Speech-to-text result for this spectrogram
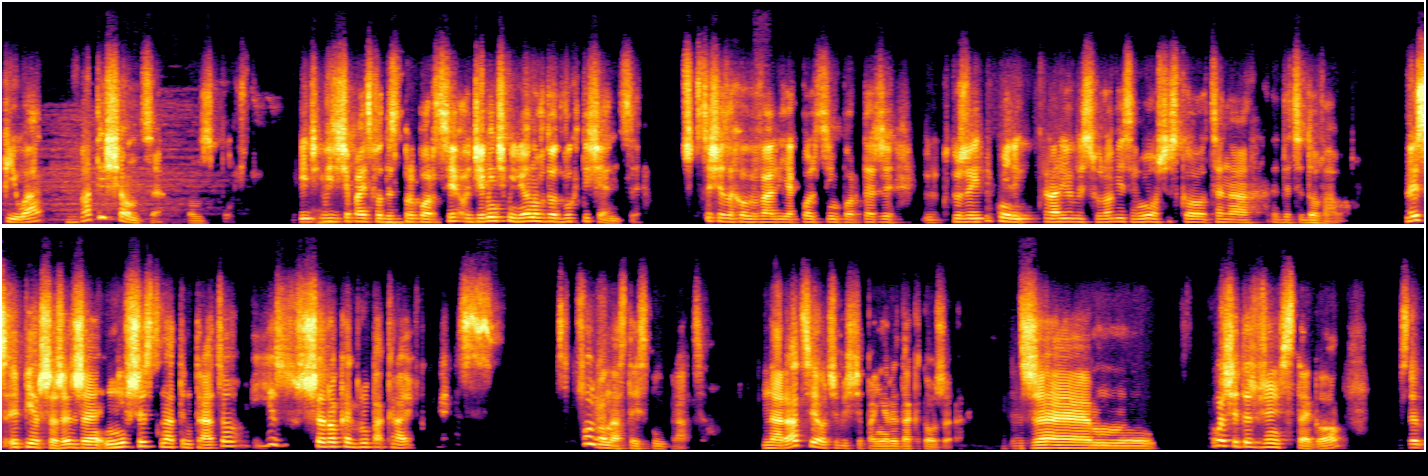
Piła 2000 ton zbóż. Widzicie Państwo dysproporcję? O 9 milionów do 2000 wszyscy się zachowywali jak polscy importerzy, którzy mieli krajowy surowiec, a mimo wszystko cena decydowała. To jest pierwsza rzecz, że nie wszyscy na tym tracą jest szeroka grupa krajów, która jest zadowolona z tej współpracy. Narracja oczywiście, panie redaktorze, że mm, mogła się też wziąć z tego, że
